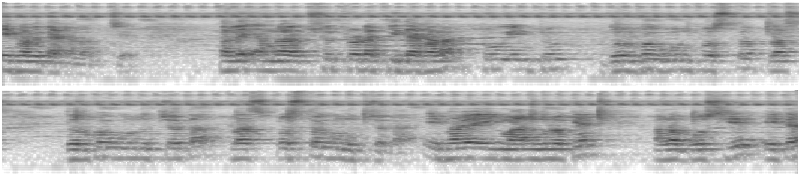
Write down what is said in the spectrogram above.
এইভাবে দেখানো হচ্ছে। তাহলে আমরা সূত্রটা কি দেখালাম? টু ইন্টু দৈর্ঘ্য গুণ প্রস্থ প্লাস দৈর্ঘ্য গুণ উচ্চতা প্লাস প্রস্থ গুণ উচ্চতা। এইভাবে এই মানগুলোকে আমরা বসিয়ে এটা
